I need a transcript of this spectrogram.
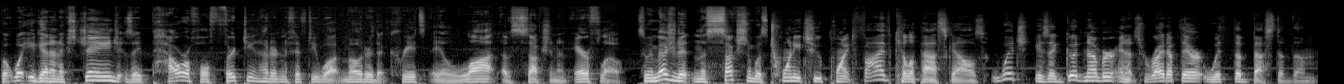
But what you get in exchange is a powerful 1350 watt motor that creates a lot of suction and airflow. So we measured it and the suction was 22.5 kilopascals, which is a good number and it's right up there with the best of them.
